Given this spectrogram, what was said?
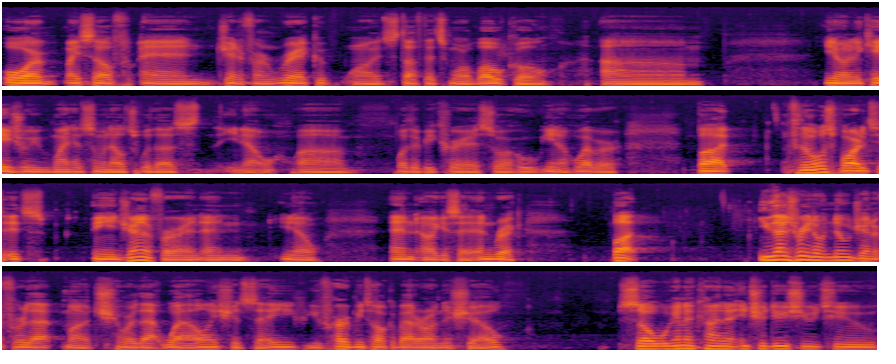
or myself and Jennifer and Rick on stuff that's more local. Um, you know, and occasionally we might have someone else with us, you know, um, whether it be Chris or who, you know, whoever. But for the most part, it's it's me and Jennifer, and and you know, and like I said, and Rick. But you guys really don't know Jennifer that much or that well, I should say. You've heard me talk about her on the show, so we're gonna kind of introduce you to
